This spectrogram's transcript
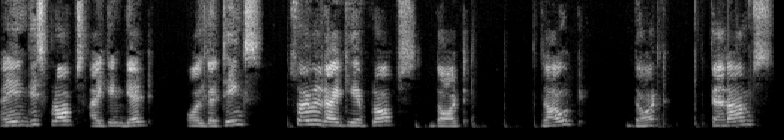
And in this props, I can get all the things. So I will write here props dot route dot params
